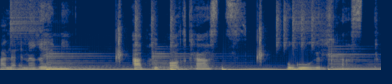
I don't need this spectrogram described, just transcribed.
على أنغامي ابل بودكاست وجوجل كاست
